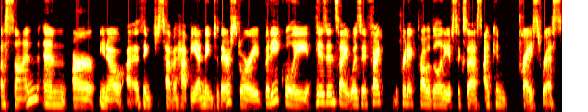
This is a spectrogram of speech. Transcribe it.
a son and are, you know, I think just have a happy ending to their story. But equally, his insight was if I predict probability of success, I can price risk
